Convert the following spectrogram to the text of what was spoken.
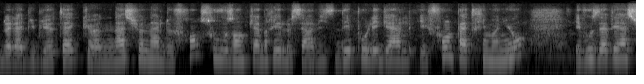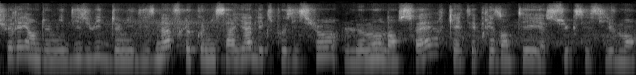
de la Bibliothèque nationale de France où vous encadrez le service dépôt légal et fonds patrimoniaux. Et vous avez assuré en 2018-2019 le commissariat de l'exposition Le Monde en qui a été présenté successivement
